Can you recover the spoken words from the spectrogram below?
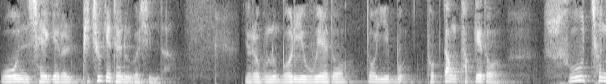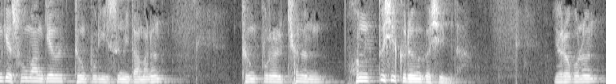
온 세계를 비추게 되는 것입니다. 여러분은 머리 위에도 또 이 법당 밖에도 수천 개, 수만 개의 등불이 있습니다마는 등불을 켜는 본 뜻이 그런 것입니다. 여러분은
